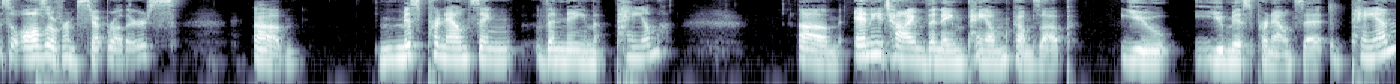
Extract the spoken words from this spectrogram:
so also from Step Brothers, um mispronouncing the name Pam. Um anytime the name Pam comes up, you you mispronounce it. Pan?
